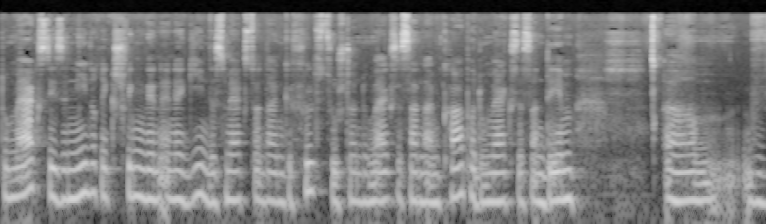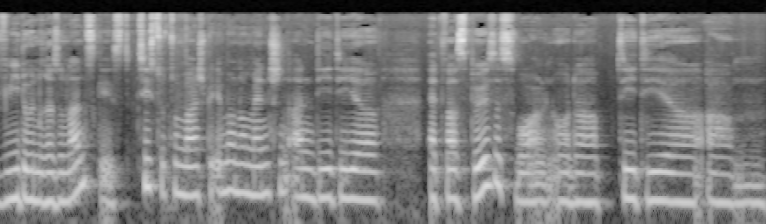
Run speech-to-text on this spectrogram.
Du merkst diese niedrig schwingenden Energien, das merkst du an deinem Gefühlszustand, du merkst es an deinem Körper, du merkst es an dem, wie du in Resonanz gehst. Ziehst du zum Beispiel immer nur Menschen an, die dir etwas Böses wollen oder die dir, ähm,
